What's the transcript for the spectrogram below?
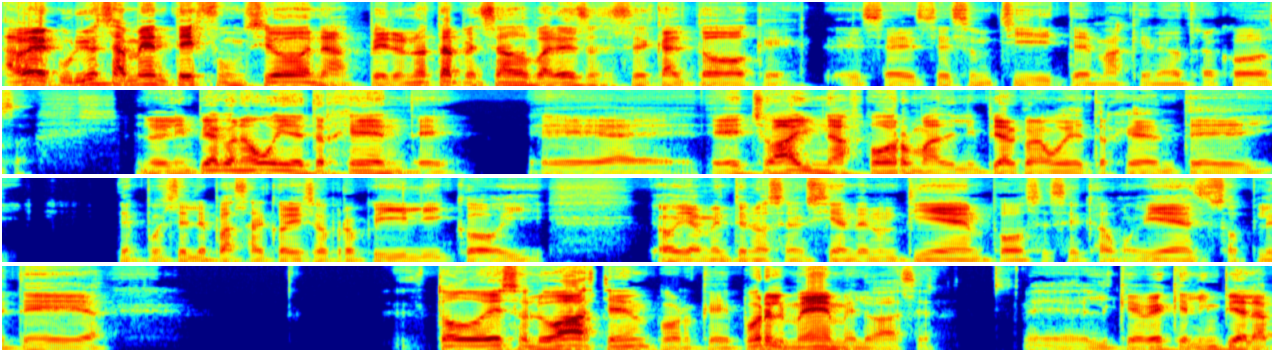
A ver, curiosamente funciona, pero no está pensado para eso, se seca el toque. Ese es un chiste más que nada otra cosa. Lo de limpiar con agua y detergente. eh, de hecho, hay una forma de limpiar con agua y detergente y después se le pasa alcohol isopropílico y obviamente no se enciende en un tiempo, se seca muy bien, se sopletea. Todo eso lo hacen porque por el meme lo hacen. Eh, El que ve que limpia la,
